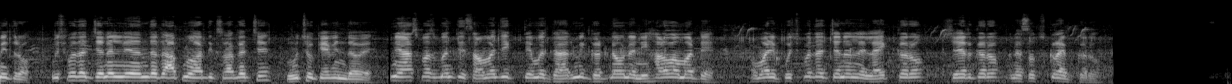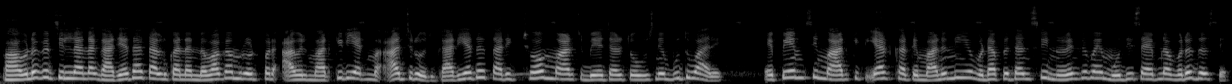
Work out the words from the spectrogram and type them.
મિત્રો. પુષ્પદત્ત ચેનલની અંદર આપનું હાર્દિક સ્વાગત છે. હું છું કેવિન દવે. ની આસપાસ બનતી સામાજિક તેમજ ધાર્મિક ઘટનાઓને નિહાળવા માટે અમારી પુષ્પદત્ત ચેનલને લાઇક કરો, શેર કરો અને સબસ્ક્રાઇબ કરો. ભાવનગર જિલ્લાના ગારિયાધા તાલુકાના નવાગામ રોડ પર આવેલ માર્કેટ યાર્ડમાં આજરોજ ગારિયાધા તારીખ છ માર્ચ બે હજાર ચોવીસને બુધવારે એપીએમસી માર્કેટ યાર્ડ ખાતે માનનીય વડાપ્રધાન શ્રી નરેન્દ્રભાઈ મોદી સાહેબના વરદ હસ્તે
